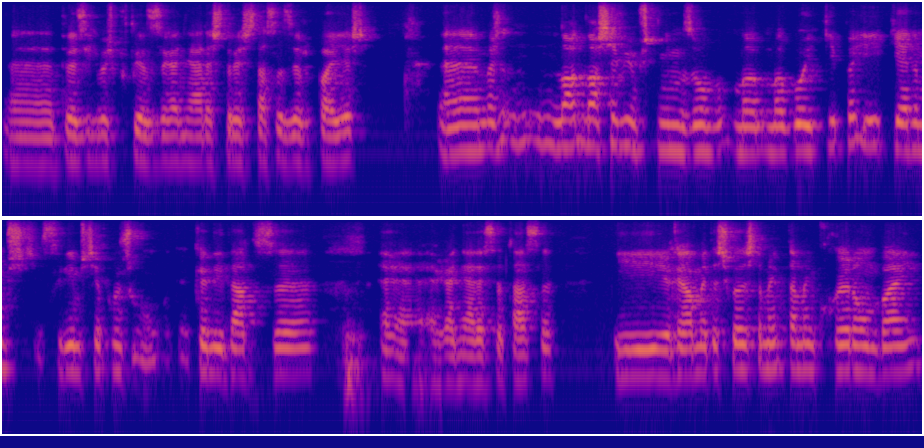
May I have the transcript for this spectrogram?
Uh, três equipas portuguesas a ganhar as três taças europeias. Uh, mas nós, nós, sabíamos que tínhamos uma, uma, boa equipa e que éramos, seríamos sempre uns candidatos a, a, a, ganhar essa taça. E realmente as coisas também, também correram bem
